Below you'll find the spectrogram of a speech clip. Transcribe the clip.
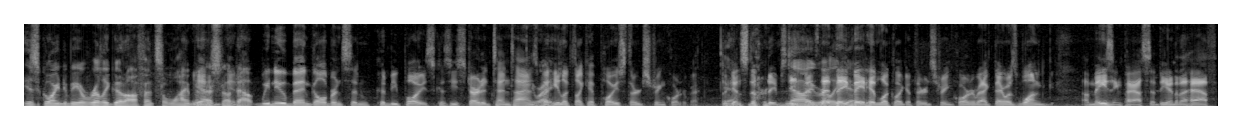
is going to be a really good offensive lineman. there's no doubt. We knew Ben Gulbranson could be poised because he started 10 times, Right. but he looked like a poised third string quarterback Yeah. against Notre Dame's No, defense. They- really they did. made him look like a third string quarterback. There was one amazing pass at the end of the half.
